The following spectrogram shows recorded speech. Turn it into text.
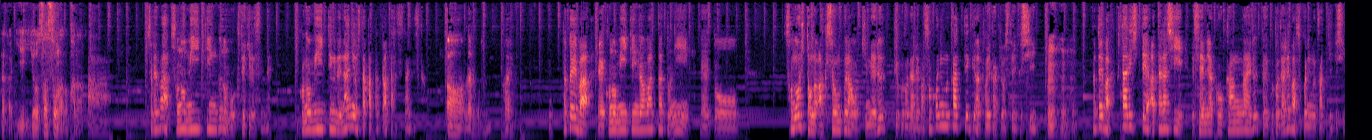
なんかい良さそうなのかな。ああ。それは、そのミーティングの目的ですよね。このミーティングで何をしたかったってあったはずじゃないですか。ああ、なるほどね。はい。例えば、えーこのミーティングが終わった後に、えっ、と、その人のアクションプランを決めるっていうことであれば、そこに向かっていくような問いかけをしていくし、うん、うん、うん。例えば、二人して新しい戦略を考えるということであれば、そこに向かっていくし。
